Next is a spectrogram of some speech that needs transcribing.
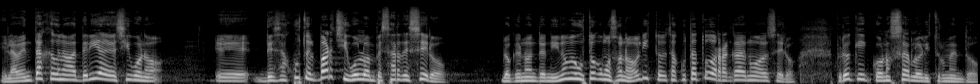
Y la ventaja de una batería es decir, bueno, eh, desajusto el parche y vuelvo a empezar de cero. Lo que no entendí. No me gustó cómo sonó. Listo, desajusta todo, arranca de nuevo de cero. Pero hay que conocerlo el instrumento.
